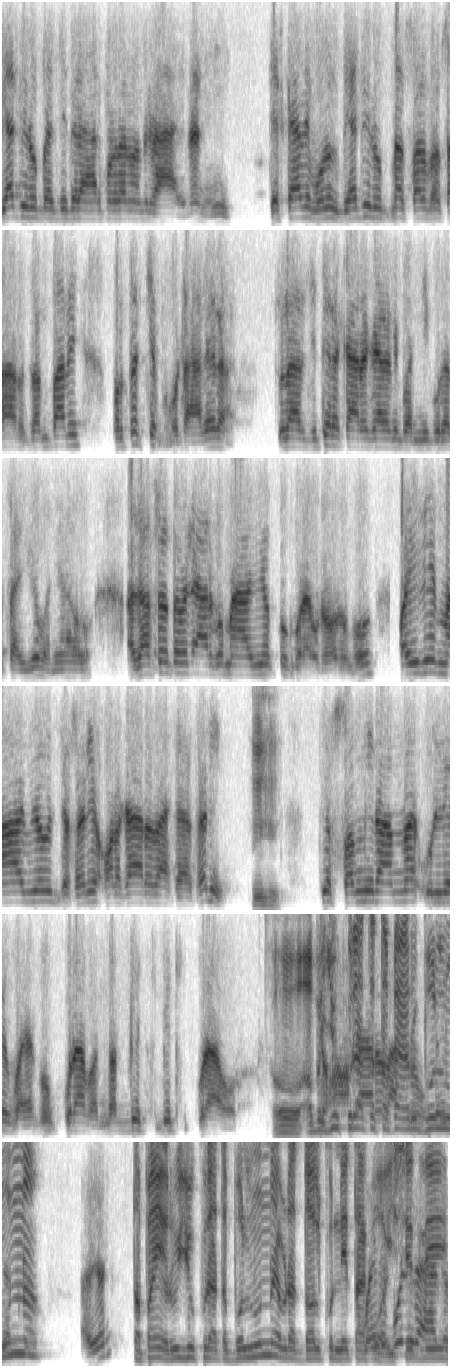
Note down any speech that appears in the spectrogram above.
व्यापी रूपमा जितेर आएर प्रधानमन्त्री भए होइन नि त्यस कारणले मुलुक व्यापी रूपमा सर्वसाधारण जनताले प्रत्यक्ष भोट हालेर चुनाव जितेर कार्यकारिणी बन्ने कुरा चाहियो भने हो जसो तपाईँले अर्को महाभियोगको कुरा उठाउनु भयो अहिले महाभियोग जसरी अड्काएर राखेको छ नि। त्यो संविधानमा उल्लेख भएको कुराभन्दा बेठी कुरा हो अब यो कुरा त तपाईँहरू बोल्नुहुन्न तपाईँहरू यो कुरा त बोल्नुहुन्न एउटा दलको नेताको हैसियतले।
